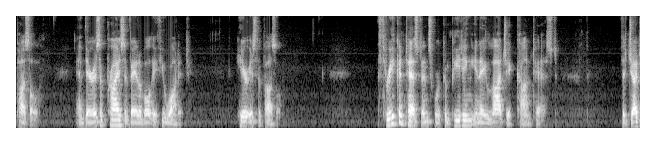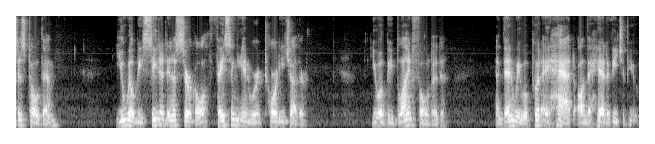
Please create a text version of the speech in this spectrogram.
puzzle, and there is a prize available if you want it. Here is the puzzle. Three contestants were competing in a logic contest. The judges told them, You will be seated in a circle facing inward toward each other. You will be blindfolded, and then we will put a hat on the head of each of you.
